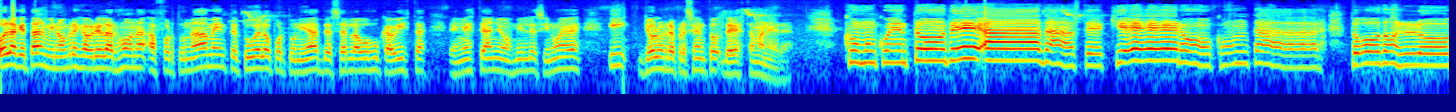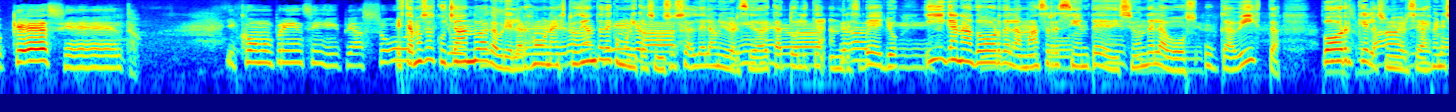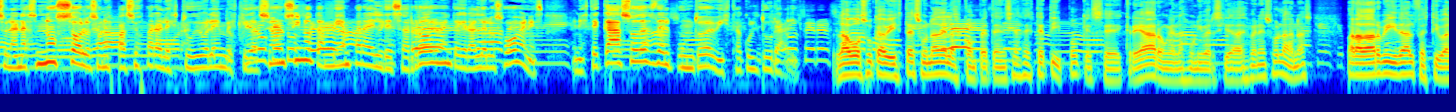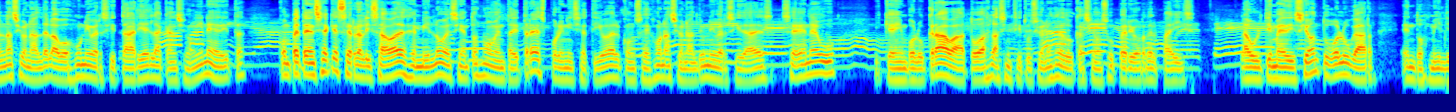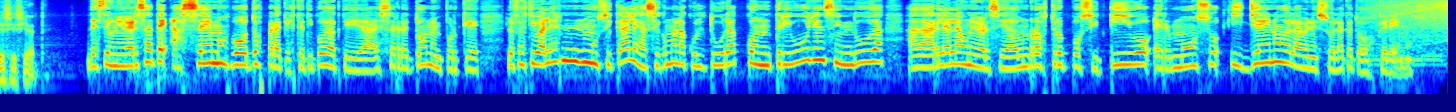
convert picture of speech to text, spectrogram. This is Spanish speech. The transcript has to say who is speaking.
Speaker 1: Hola, ¿qué tal? Mi nombre es Gabriel Arjona. Afortunadamente tuve la oportunidad de ser la voz ucavista en este año 2019 y yo los represento de esta manera. Como un cuento de hadas te quiero contar todo lo que siento. Y como un príncipe azul,
Speaker 2: Estamos escuchando a Gabriel Arjona, estudiante de Comunicación Social de la Universidad Católica Andrés Bello y ganador de la más reciente edición de La Voz Ucavista, porque las universidades venezolanas no solo son espacios para el estudio y la investigación, sino también para el desarrollo integral de los jóvenes, en este caso desde el punto de vista cultural.
Speaker 3: La voz ucavista es una de las competencias de este tipo que se crearon en las universidades venezolanas para dar vida al Festival Nacional de la Voz Universitaria y la Canción Inédita, competencia que se realizaba desde 1993 por iniciativa del Consejo Nacional de Universidades CNU que involucraba a todas las instituciones de educación superior del país. La última edición tuvo lugar en 2017.
Speaker 2: Desde Universate hacemos votos para que este tipo de actividades se retomen, porque los festivales musicales, así como la cultura, contribuyen sin duda a darle a la universidad un rostro positivo, hermoso y lleno de la Venezuela que todos queremos.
